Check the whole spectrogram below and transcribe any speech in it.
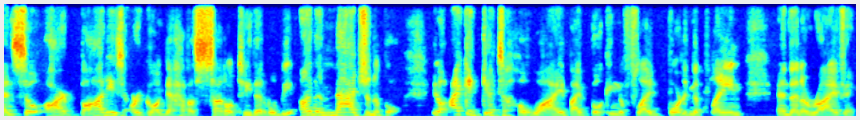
And so our bodies are going to have a subtlety that will be unimaginable. You know, I could get to Hawaii by booking a flight, boarding the plane, and then arriving.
